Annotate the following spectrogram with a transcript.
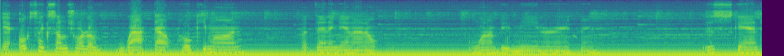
It looks like some sort of whacked out Pokemon, but then again, I don't want to be mean or anything. Is this scanned?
